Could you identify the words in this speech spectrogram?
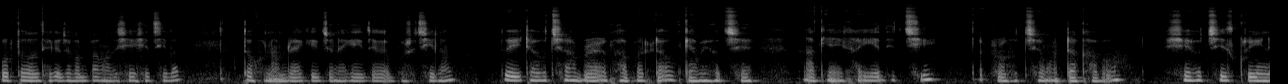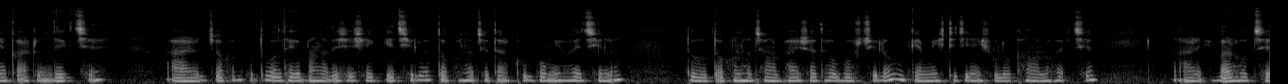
পর্তুগাল থেকে যখন বাংলাদেশে এসেছিলাম, তখন আমরা এক একজন এক এক জায়গায় বসেছিলাম। তো এটা হচ্ছে আমরা খাবারটা ওকে আমি হচ্ছে আগে খাইয়ে দিচ্ছি, তারপর হচ্ছে আমারটা খাব। সে হচ্ছে স্ক্রিনে কার্টুন দেখছে। আর যখন পর্তুগাল থেকে বাংলাদেশে এসে গিয়েছিল, তখন হচ্ছে তার খুব বমি হয়েছিল। তো তখন হচ্ছে আমার ভাইয়ের সাথেও বসছিল, ওকে মিষ্টি জিনিসগুলো খাওয়ানো হয়েছে। আর এবার হচ্ছে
